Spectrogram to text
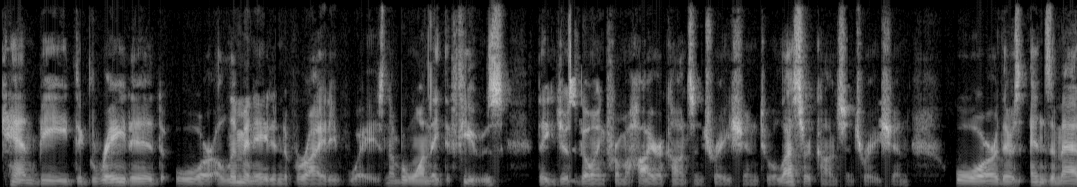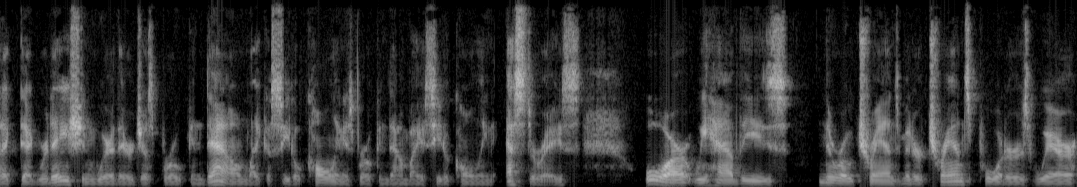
can be degraded or eliminated in a variety of ways. Number one, they diffuse. They just going from a higher concentration to a lesser concentration. Or there's enzymatic degradation where they're just broken down, like acetylcholine is broken down by acetylcholine esterase or we have these neurotransmitter transporters where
